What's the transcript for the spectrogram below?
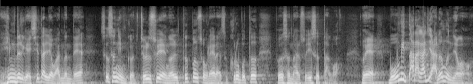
힘들게 시달려 왔는데 스승님 그 절수행을 덕분송으로 해라 해서 그로부터 벗어날 수 있었다고. 왜? 몸이 따라가지 않으면요,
